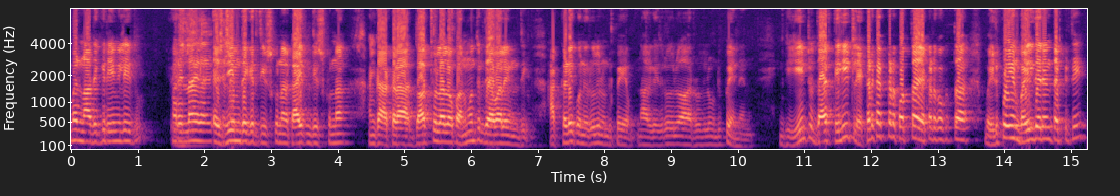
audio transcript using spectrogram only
మరి నా దగ్గర ఏమీ లేదు. మరి ఎలా ఎస్డిఎం దగ్గర తీసుకున్నా కాగితం తీసుకున్నా ఇంకా అక్కడ దార్చులాలో ఒక హనుమంతుడి దేవాలయం ఉంది. అక్కడే కొన్ని రోజులు ఉండిపోయాం. నాలుగైదు రోజులు ఆరు రోజులు ఉండిపోయాను నేను. ఇంక ఏంటో దారి తెలియట్లే. ఎక్కడికక్కడ కొత్త ఎక్కడికొత్త వెళ్ళిపోయాను బయలుదేరాను తప్పితే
